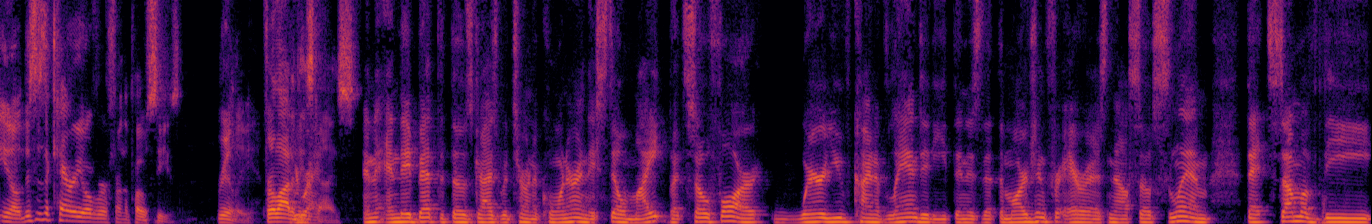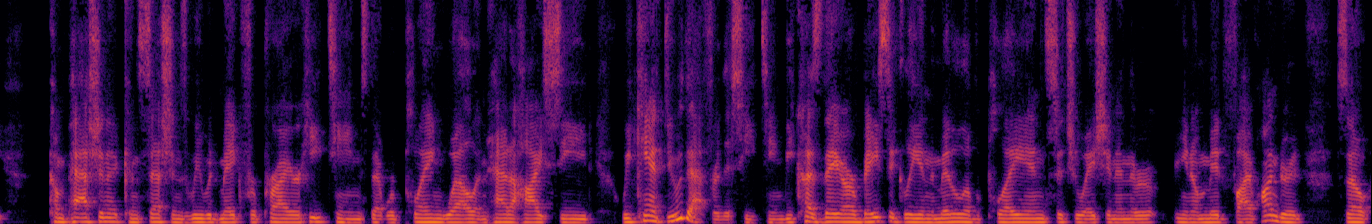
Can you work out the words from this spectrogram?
you know this is a carryover from the postseason, really, for a lot of You're these right. guys. and and they bet that those guys would turn a corner and they still might but so far where you've kind of landed ethan is that the margin for error is now so slim that some of the compassionate concessions we would make for prior heat teams that were playing well and had a high seed. We can't do that for this heat team because they are basically in the middle of a play-in situation and they're you know mid 500 so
